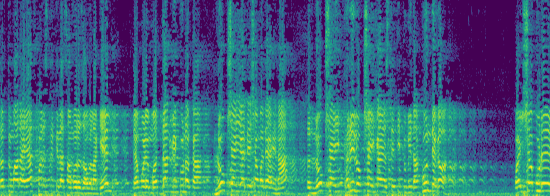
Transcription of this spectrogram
तर तुम्हाला याच परिस्थितीला सामोरं जावं लागेल. त्यामुळे मतदान विकू नका. लोकशाही या देशामध्ये आहे ना? तर लोकशाही खरी लोकशाही काय असते ती तुम्ही दाखवून दे पैशा पुढे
